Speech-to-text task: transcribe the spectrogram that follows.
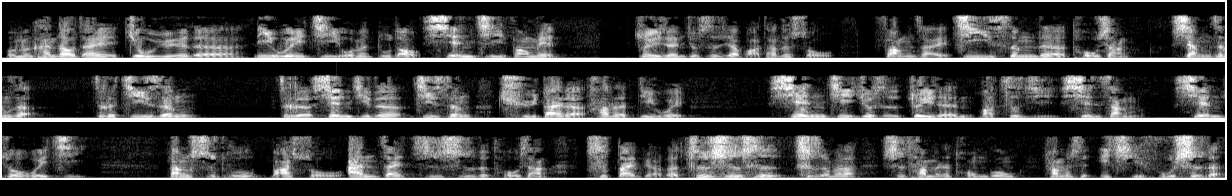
我们看到，在旧约的立位记，我们读到献祭方面，罪人就是要把他的手放在祭生的头上，象征着这个祭生，这个献祭的祭生取代了他的地位。献祭就是罪人把自己献上，献作为祭。当使徒把手按在执事的头上，是代表的执事是是什么呢？是他们的同工，他们是一起服侍的。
